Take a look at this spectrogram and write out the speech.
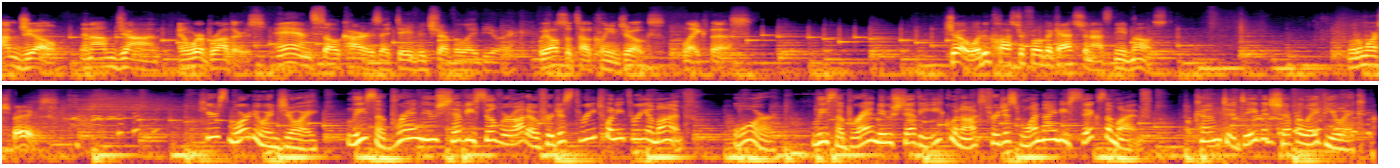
I'm Joe, And I'm John, and we're brothers. and sell cars at David Chevrolet Buick. We also tell clean jokes, like this. Joe, what do claustrophobic astronauts need most? A little more space. Here's more to enjoy. Lease a brand new Chevy Silverado for just $323 a month. Or lease a brand new Chevy Equinox for just $196 a month. Come to David Chevrolet Buick.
